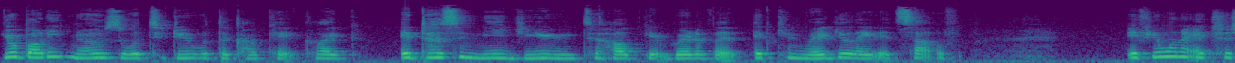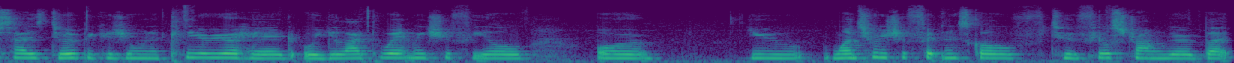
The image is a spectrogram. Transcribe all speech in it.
your body knows what to do with the cupcake. Like it doesn't need you to help get rid of it, it can regulate itself. If you want to exercise, do it because you want to clear your head, or you like the way it makes you feel, or you want to reach a fitness goal to feel stronger, but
